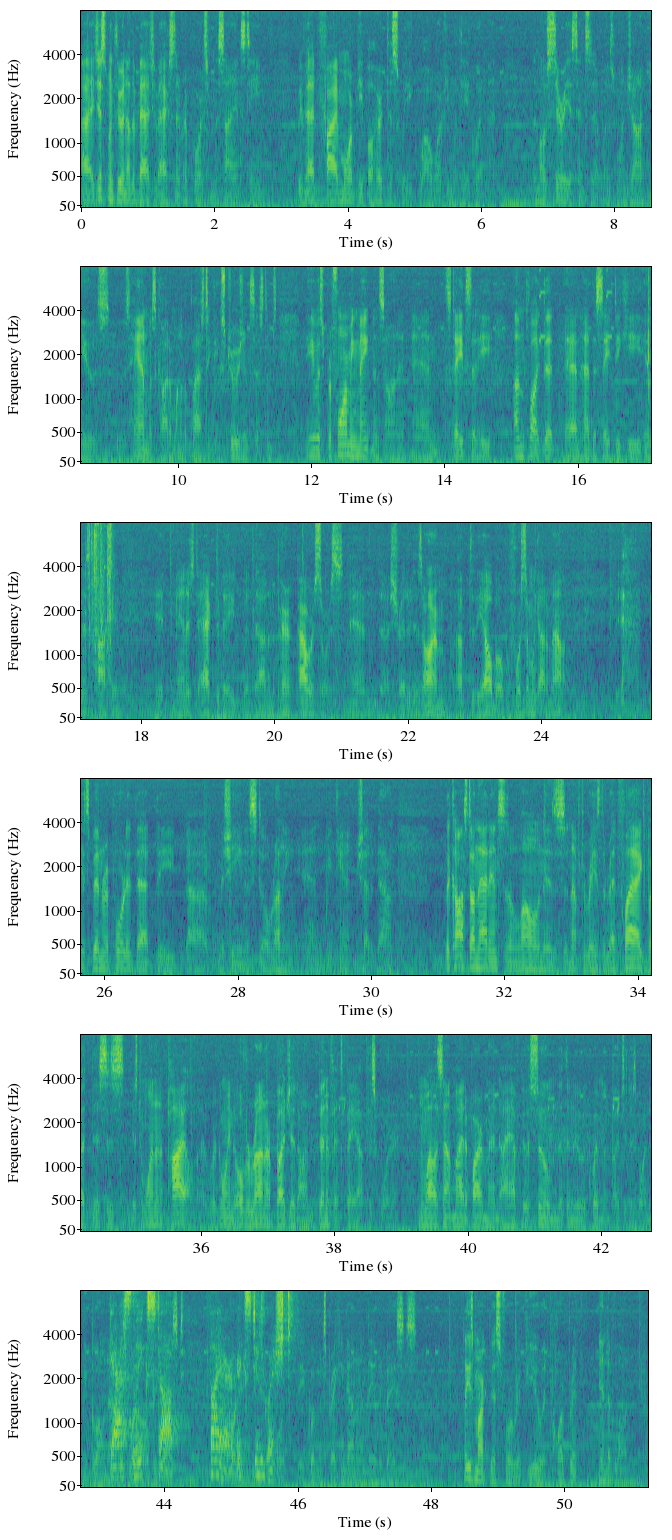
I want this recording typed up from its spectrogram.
I just went through another batch of accident reports from the science team. We've had five more people hurt this week while working with the equipment. The most serious incident was one John Hughes, whose hand was caught in one of the plastic extrusion systems. He was performing maintenance on it and states that he unplugged it and had the safety key in his pocket. It managed to activate without an apparent power source and uh, shredded his arm up to the elbow before someone got him out. It's been reported that the uh, machine is still running and we can't shut it down. The cost on that incident alone is enough to raise the red flag, but this is just one in a pile. Uh, we're going to overrun our budget on benefits payout this quarter. And while it's not my department, I have to assume that the new equipment budget is going to be blown out Gas as well. leak stopped. Fire according to these extinguished. reports, the equipment's breaking down on a daily basis. Please mark this for review at corporate. End of log.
